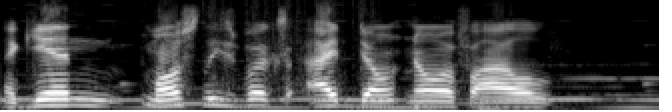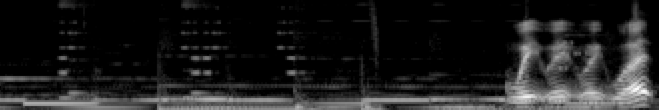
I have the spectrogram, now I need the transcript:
Again, most of these books, I don't know if I'll... Wait, wait, wait, what?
